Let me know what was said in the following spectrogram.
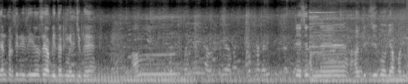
जनप्रतिनिधियों से अभी तक मिल चुके हैं? हम तहसील हमने हरदीप जी को ज्ञापन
